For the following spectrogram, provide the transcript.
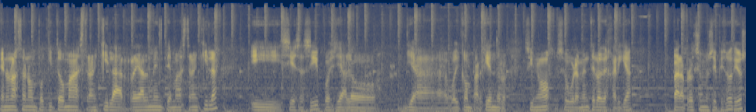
en una zona un poquito más tranquila, realmente más tranquila. Y si es así, pues ya lo ya voy compartiéndolo. Si no, seguramente lo dejaría para próximos episodios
